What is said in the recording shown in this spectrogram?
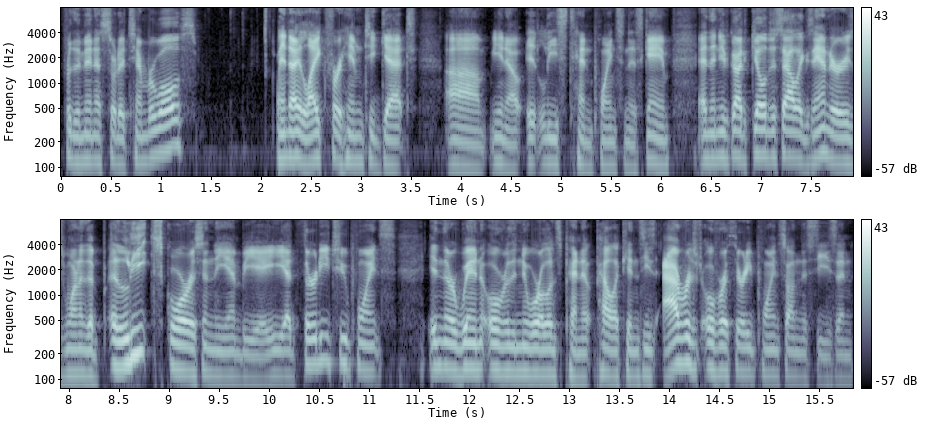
for the Minnesota Timberwolves. And I like for him to get, um, you know, at least 10 points in this game. And then you've got Gilgeous-Alexander, who's one of the elite scorers in the NBA. He had 32 points in their win over the New Orleans Pelicans. He's averaged over 30 points on the season,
